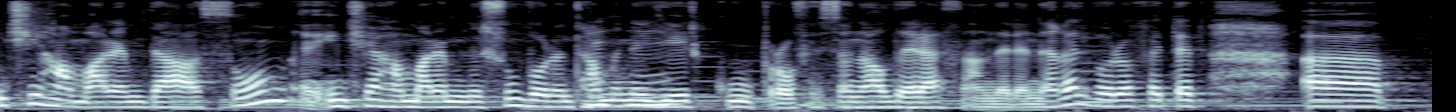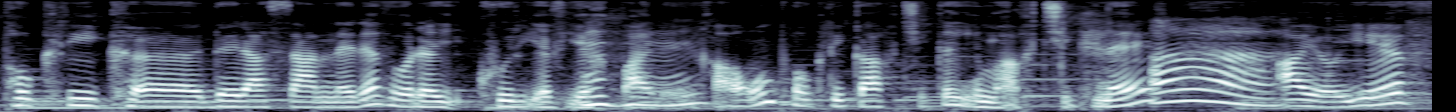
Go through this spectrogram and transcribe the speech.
ինչի համար եմ դա ասում ինչի համար եմ նշում որ ընդամենը երկու պրոֆեսիոնալ դերասաններ են եղել որովհետև փոքրիկ դերասանները, որը քուր եւ եղբայր են խաղում, փոքրիկ աղջիկը իմ աղջիկն էր։ Այո, եւ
